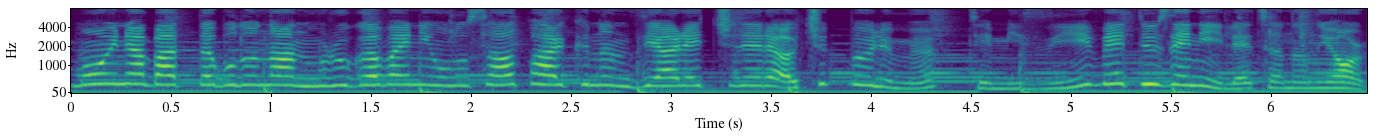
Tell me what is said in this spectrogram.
Moynabad'da bulunan Murugavani Ulusal Parkı'nın ziyaretçilere açık bölümü temizliği ve düzeniyle tanınıyor.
